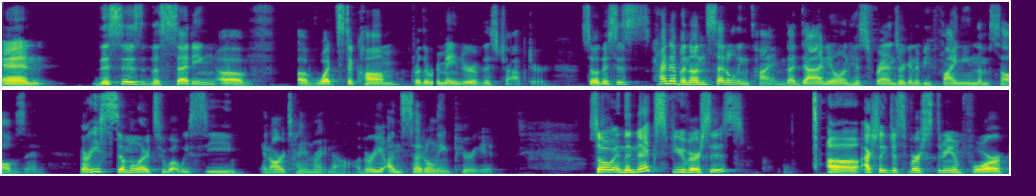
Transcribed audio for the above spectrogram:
And this is the setting of, of what's to come for the remainder of this chapter. So, this is kind of an unsettling time that Daniel and his friends are going to be finding themselves in. Very similar to what we see in our time right now, a very unsettling period. So, in the next few verses, uh, actually just verse 3 and 4,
